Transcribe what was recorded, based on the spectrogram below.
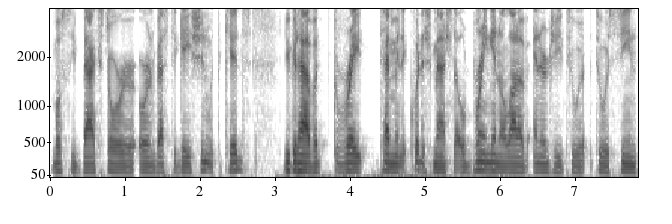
mostly backstory or, or investigation with the kids, you could have a great ten minute Quidditch match that will bring in a lot of energy to a, to a scene,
